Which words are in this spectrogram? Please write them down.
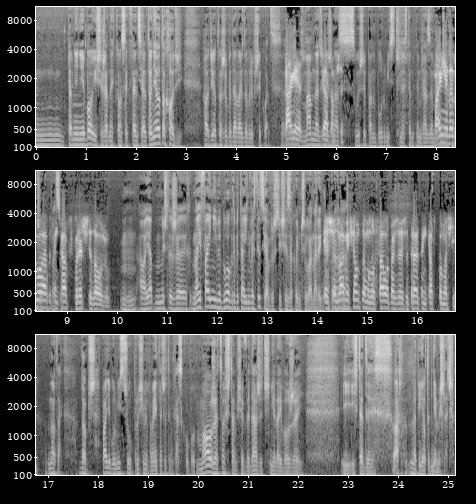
Ym, pewnie nie boi się żadnych konsekwencji, ale to nie o to chodzi. Chodzi o to, żeby dawać dobry przykład. Tak jest, Mam nadzieję, że nas się. słyszy pan burmistrz następnym razem Fajnie by było, aby ten kask wreszcie założył. Mhm. A ja myślę, że najfajniej by było, gdyby ta inwestycja wreszcie się zakończyła na rynku. Jeszcze prawda? dwa miesiące mu zostało, także jeszcze trochę ten kask ponosi. No tak, dobrze. Panie burmistrzu, prosimy pamiętać o tym kasku, bo może coś tam się wydarzyć, nie daj Boże, i, i, i wtedy o, lepiej o tym nie myśleć.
